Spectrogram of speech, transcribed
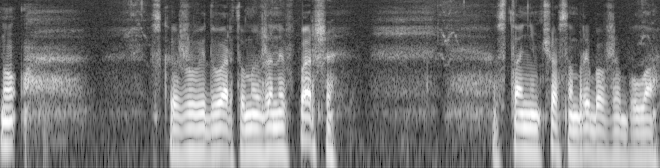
Ну, скажу відверто, ми вже не вперше. Останнім часом риба вже була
